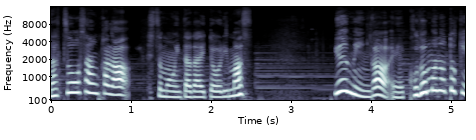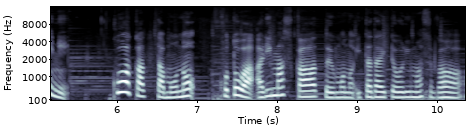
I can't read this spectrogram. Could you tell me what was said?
夏尾さんから質問いただいております。ユーミンが、えー子供の時に怖かったものことはありますか？というものをいただいておりますが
